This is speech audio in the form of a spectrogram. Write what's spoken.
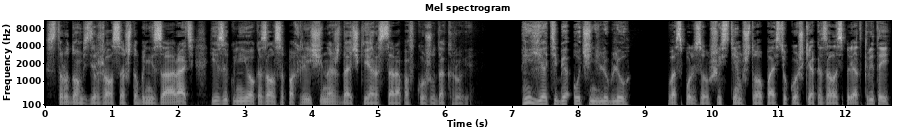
С трудом сдержался, чтобы не заорать, язык у нее оказался похлеще наждачки, расцарапав кожу до крови. «И я тебя очень люблю». Воспользовавшись тем, что пасть у кошки оказалась приоткрытой,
